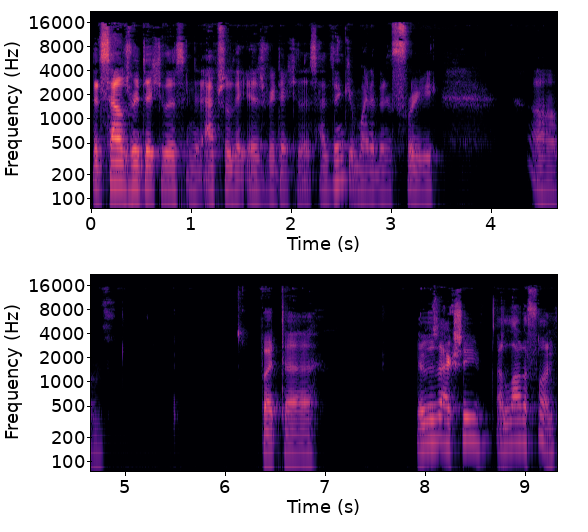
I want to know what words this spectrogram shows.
it sounds ridiculous, and it absolutely is ridiculous. I think it might have been free, um, but uh, it was actually a lot of fun.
